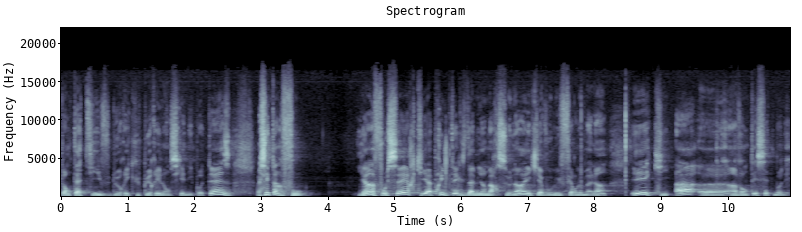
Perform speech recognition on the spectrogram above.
tentative de récupérer l'ancienne hypothèse, bah, c'est un faux. Il y a un faussaire qui a pris le texte d'Amien Marcelin et qui a voulu faire le malin et qui a inventé cette monnaie.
